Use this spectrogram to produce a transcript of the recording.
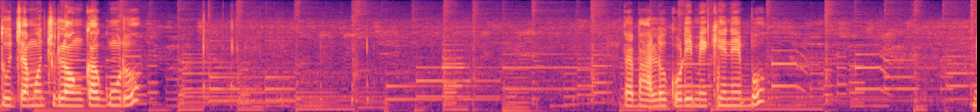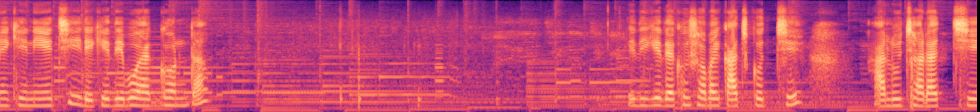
দু চামচ লঙ্কা গুঁড়ো। ভালো করে মেখে নেব। মেখে নিয়েছি, রেখে দেব এক ঘণ্টা। এদিকে দেখো সবাই কাজ করছে, আলু ছাড়াচ্ছে।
